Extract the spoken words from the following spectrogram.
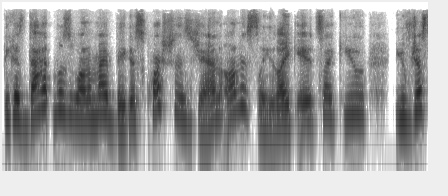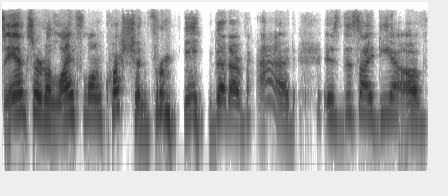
Because that was one of my biggest questions, Jen, honestly. Like it's like you you've just answered a lifelong question for me that I've had is this idea of,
